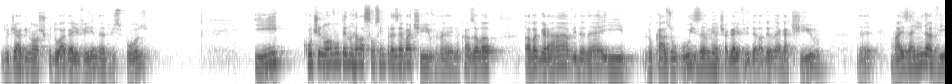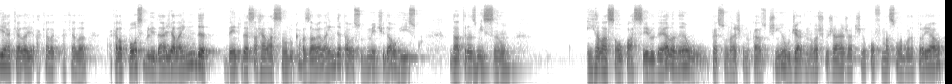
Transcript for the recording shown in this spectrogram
do diagnóstico do HIV né? do esposo, e continuavam tendo relação sem preservativo, né? no caso, ela estava grávida, né? E no caso, o exame anti-HIV dela deu negativo, né? Mas ainda havia aquela, aquela, aquela, aquela possibilidade, ela ainda, dentro dessa relação do casal, ela ainda estava submetida ao risco da transmissão em relação ao parceiro dela, né? O personagem que no caso tinha o diagnóstico já já tinha confirmação laboratorial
